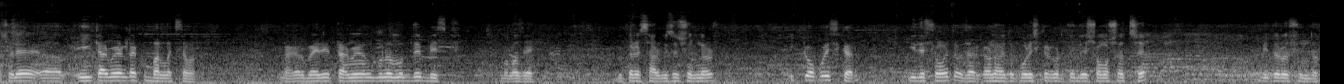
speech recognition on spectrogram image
আসলে এই টার্মিনালটা খুব ভালো লাগছে আমার। ঢাকার বাইরের টার্মিনালগুলোর মধ্যে বেস্ট বলা যায়। ভিতরে সার্ভিসও সুন্দর। একটু অপরিষ্কার। ঈদের সময় তো যার কারণে হয়তো পরিষ্কার করতে ঈদের সমস্যা হচ্ছে। ভিতরেও সুন্দর।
